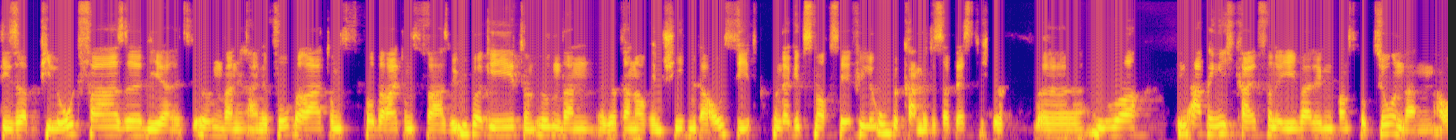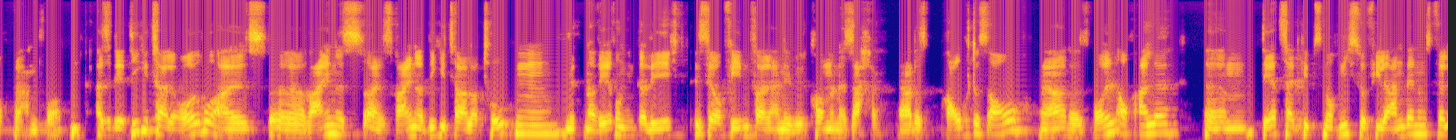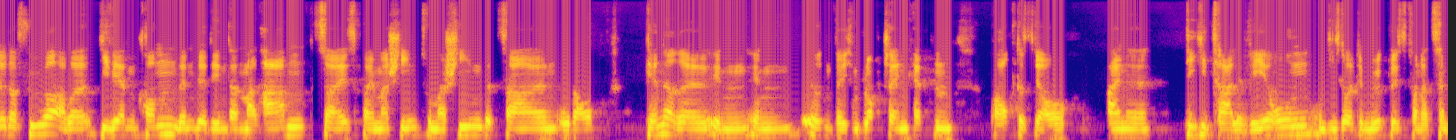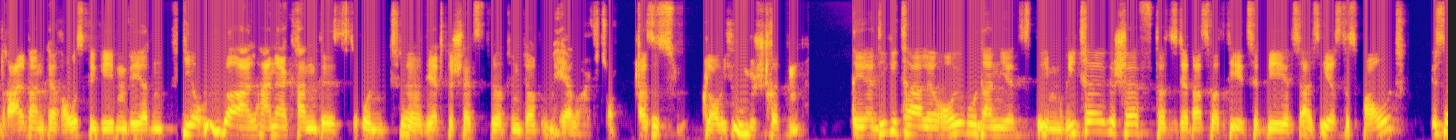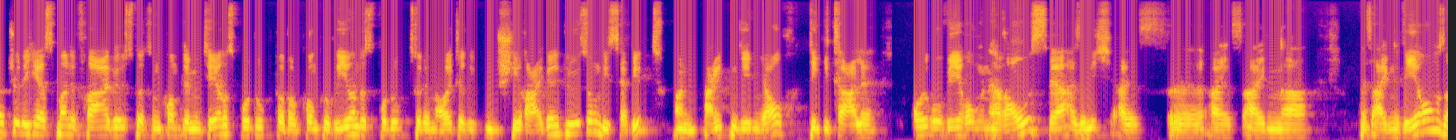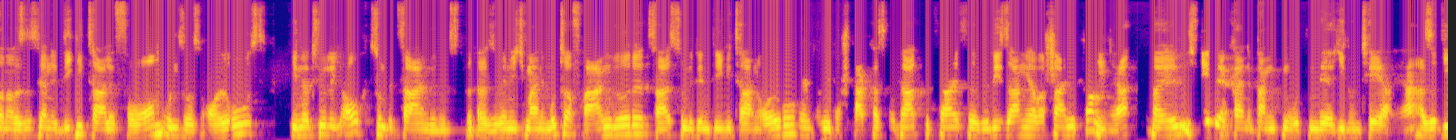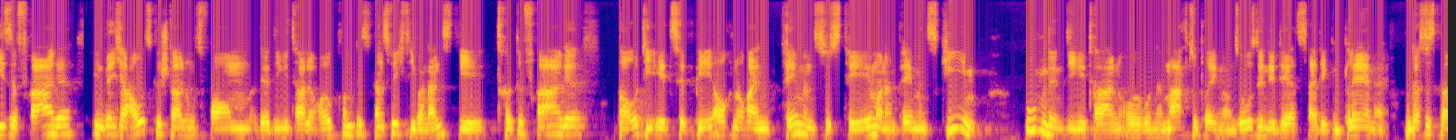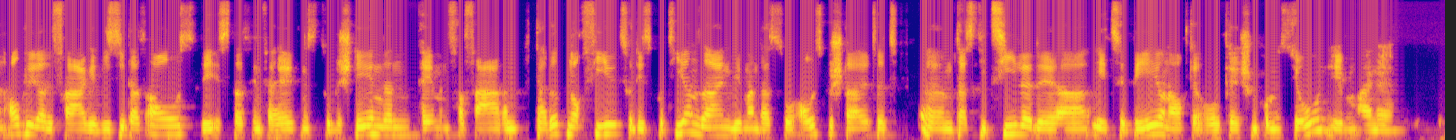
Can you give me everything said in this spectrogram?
dieser Pilotphase, die ja jetzt irgendwann in eine Vorbereitungs Vorbereitungsphase übergeht und irgendwann wird dann auch entschieden, wie der aussieht. Und da gibt es noch sehr viele Unbekannte. Deshalb lässt sich das äh, nur in Abhängigkeit von der jeweiligen Konstruktion dann auch beantworten. Also der digitale Euro als äh, reines, als reiner digitaler Token mit einer Währung hinterlegt, ist ja auf jeden Fall eine willkommene Sache. Ja, das braucht es auch. Ja, das wollen auch alle. Ähm, derzeit gibt es noch nicht so viele Anwendungsfälle dafür, aber die werden kommen, wenn wir den dann mal haben, sei es bei Maschinen zu Maschinen bezahlen oder auch generell in, in irgendwelchen Blockchain-Ketten braucht es ja auch eine digitale Währung und die sollte möglichst von der Zentralbank herausgegeben werden, die auch überall anerkannt ist und äh, wertgeschätzt wird und dort umherläuft. Das ist, glaube ich, unbestritten. Der digitale Euro dann jetzt im Retail-Geschäft, das ist ja das, was die EZB jetzt als erstes baut, ist natürlich erstmal eine Frage, ist das ein komplementäres Produkt oder konkurrierendes Produkt zu den heutigen Chiralgeldlösungen, die es ja gibt. Und Banken geben ja auch digitale Euro-Währungen heraus, ja, also nicht als, äh, als eigener als eigene Währung, sondern das ist ja eine digitale Form unseres Euros, die natürlich auch zum Bezahlen benutzt wird. Also wenn ich meine Mutter fragen würde, zahlst du mit dem digitalen Euro, wenn du mit der Sparkassenkarte bezahlst, würde die sagen ja wahrscheinlich schon, ja, weil ich gebe ja keine Banknoten mehr hin und her. Ja, also diese Frage, in welcher Ausgestaltungsform der digitale Euro kommt, ist ganz wichtig. Und dann ist die dritte Frage, baut die EZB auch noch ein Payment-System und ein Payment-Scheme um den digitalen Euro in den Markt zu bringen. Und so sind die derzeitigen Pläne. Und das ist dann auch wieder die Frage, wie sieht das aus? Wie ist das im Verhältnis zu bestehenden Payment-Verfahren? Da wird noch viel zu diskutieren sein, wie man das so ausgestaltet, ähm, dass die Ziele der EZB und auch der Europäischen Kommission eben eine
